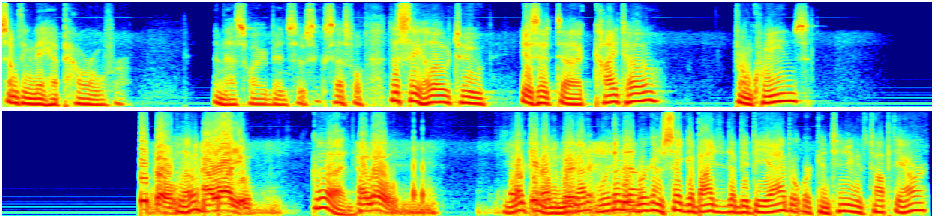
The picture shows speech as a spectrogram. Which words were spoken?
something they have power over. And that's why we've been so successful. Let's say hello to, is it uh, Kaito from Queens? Hello. How are you? Good. Hello. Your okay, turn. We got it. We're gonna we're gonna say goodbye to WBAI, but we're continuing at the top of the hour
